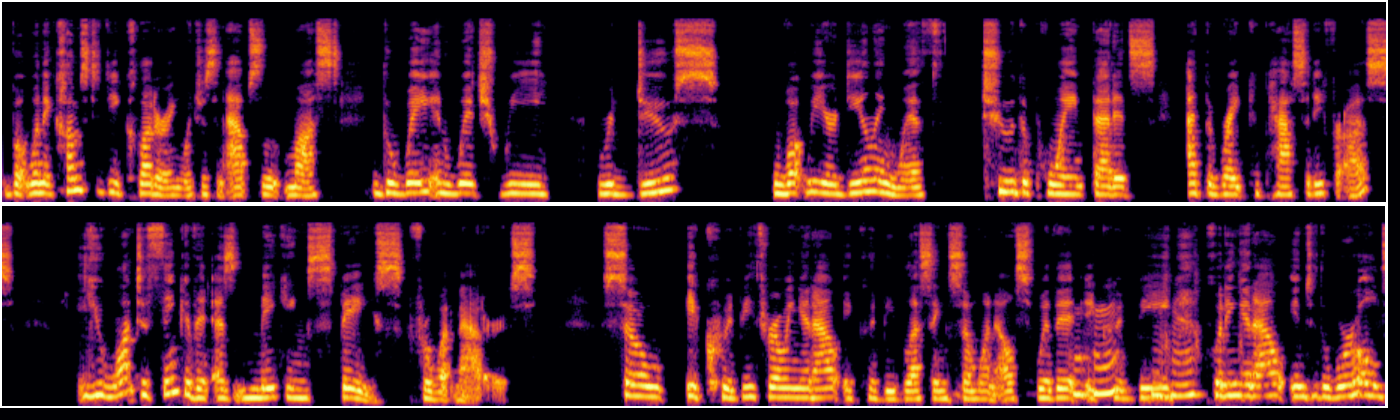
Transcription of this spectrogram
But when it comes to decluttering, which is an absolute must, the way in which we reduce what we are dealing with to the point that it's at the right capacity for us you want to think of it as making space for what matters. So it could be throwing it out. It could be blessing someone else with it. Mm-hmm. It could be mm-hmm. putting it out into the world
